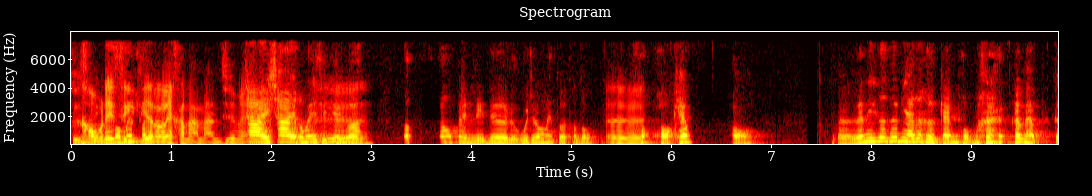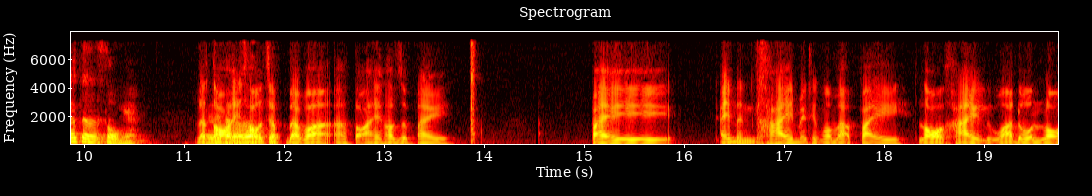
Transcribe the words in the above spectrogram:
คือเขาไม่ได้ซีเรียสอะไรขนาดนั้นใช่ไหมใช่ใช่เขาไม่ได้ซีเรียสว่าต้องเป็น leader หรือกูจะต้องเป็นตัวตลกเออขอขอแค่พอเออแล้วนี่ก็คือเนี่ยก็คือแก๊งผมก็แบบก็จะทรงไงแล้วต่อเออแต่ให้เราเขาจะแบบว่าอ่าต่อให้เขาจะไป ไปไอ้นั่นใครหมายถึงว่าแบบไปล้อใครหรือว่าโดนล้อ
